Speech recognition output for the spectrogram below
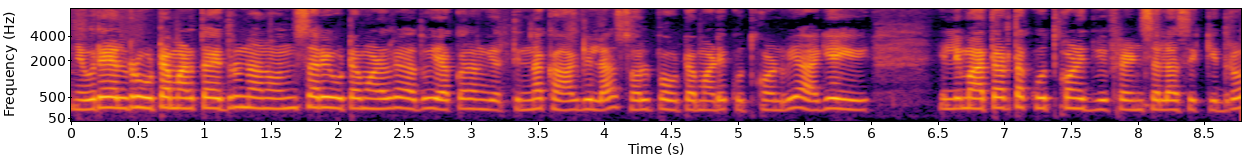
ಇವರೇ ಎಲ್ಲರೂ ಊಟ ಮಾಡ್ತಾ ಇದ್ರು. ನಾನು ಒಂದು ಸಾರಿ ಊಟ ಮಾಡಿದ್ರೆ ಅದು ಯಾಕೋ ನನಗೆ ತಿನ್ನೋಕ್ಕಾಗಲಿಲ್ಲ ಸ್ವಲ್ಪ ಊಟ ಮಾಡಿ ಕೂತ್ಕೊಂಡ್ವಿ. ಹಾಗೆ ಇಲ್ಲಿ ಮಾತಾಡ್ತಾ ಕೂತ್ಕೊಂಡಿದ್ವಿ. ಫ್ರೆಂಡ್ಸ್ ಎಲ್ಲ ಸಿಕ್ಕಿದ್ರು.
